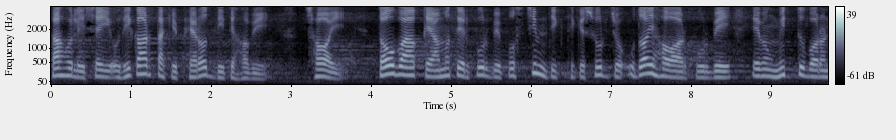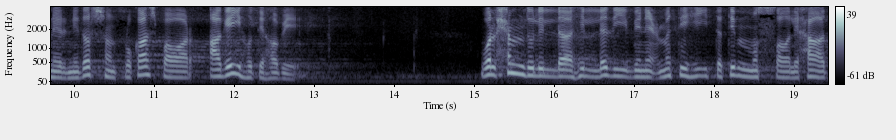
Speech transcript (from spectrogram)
তাহলে সেই অধিকার তাকে ফেরত দিতে হবে। ছয়, তওবা কেয়ামতের পূর্বে পশ্চিম দিক থেকে সূর্য উদয় হওয়ার পূর্বে এবং মৃত্যুবরণের নিদর্শন প্রকাশ পাওয়ার আগেই হতে হবে। والحمد لله الذي بنعمته تتم الصالحات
